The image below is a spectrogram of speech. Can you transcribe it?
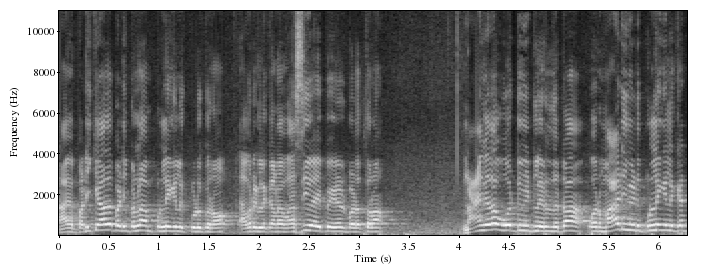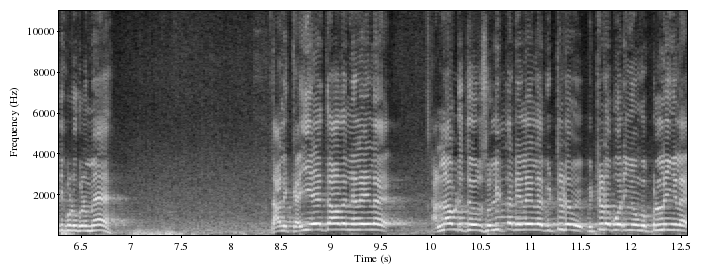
நாங்கள் படிக்காத படிப்பெல்லாம் பிள்ளைகளுக்கு கொடுக்குறோம். அவர்களுக்கான வசதி வாய்ப்பை ஏற்படுத்துகிறோம் நாங்கள் தான் ஓட்டு வீட்டில் இருந்துட்டோம். ஒரு மாடி வீடு பிள்ளைங்களுக்கு கட்டி கொடுக்கணுமே. நாளைக்கு கையேந்தாத நிலையில் அல்லாவுடைய ஒரு சொல்லித்த நிலையில் விட்டுட விட்டுட போகிறீங்க உங்கள் பிள்ளைங்களை.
